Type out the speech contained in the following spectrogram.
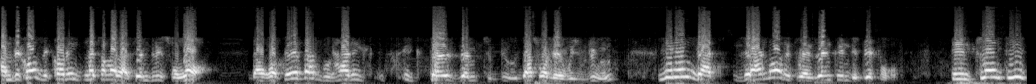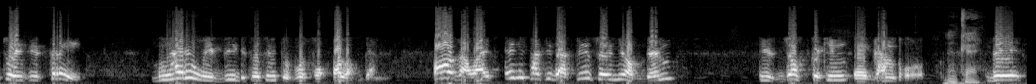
And because the current National Assembly is swore that whatever Buhari tells them to do, that's what they will do, meaning that they are not representing the people. In 2023, Buhari will be the person to vote for all of them. Otherwise, any party that for any of them is just taking a gamble. Okay. The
